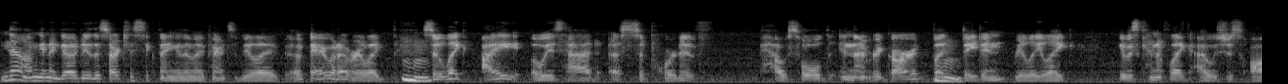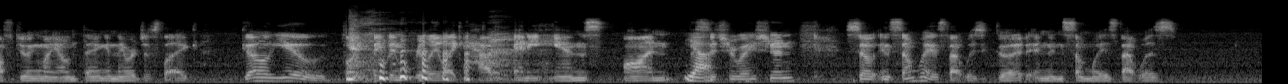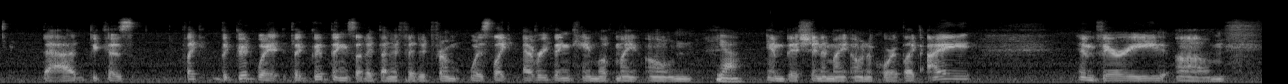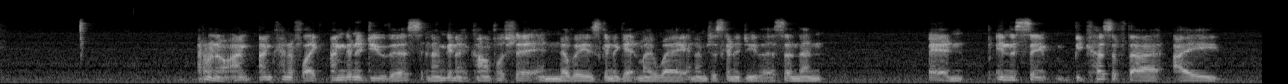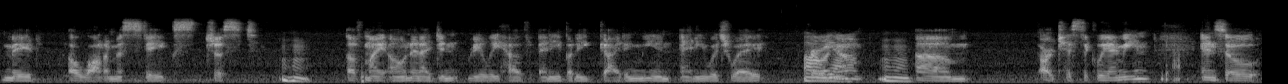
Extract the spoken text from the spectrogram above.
no, I'm going to go do this artistic thing. And then my parents would be like, okay, whatever. Like, Mhm. so like I always had a supportive household in that regard, but Mhm. they didn't really like it was kind of like I was just off doing my own thing, and they were just like, "Go you!" Like they didn't really like have any hands on Yeah. the situation. So in some ways that was good, and in some ways that was bad because like the good way the good things that I benefited from was like everything came of my own Yeah. ambition and my own accord. Like I am very um I don't know. I'm I'm kind of like I'm going to do this and I'm going to accomplish it and nobody's going to get in my way and I'm just going to do this and then and in the same because of that I made a lot of mistakes just hmm of my own and I didn't really have anybody guiding me in any which way Oh growing yeah. up hmm um, artistically. I mean, Yeah. and so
